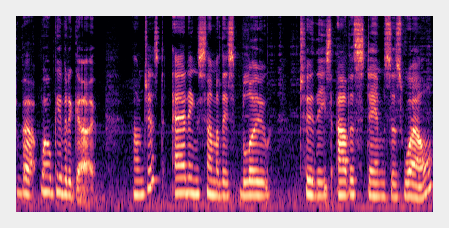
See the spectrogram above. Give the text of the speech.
But we'll give it a go. I'm just adding some of this blue to these other stems as well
